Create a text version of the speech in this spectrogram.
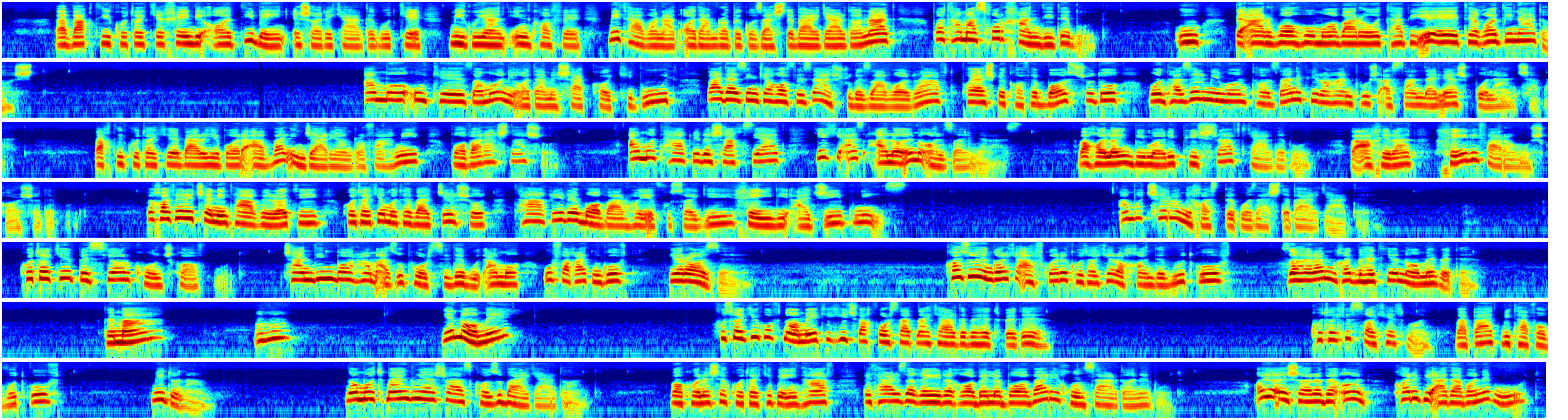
و وقتی کتاک خیلی عادی به این اشاره کرده بود که می‌گویند این کافه می‌تواند آدم را به گذشته برگرداند با تمسخر خندیده بود. او به ارواح و ماورا و طبیعه اعتقادی نداشت. اما او که زمانی آدم شکاکی بود بعد از اینکه حافظه اش رو به زوال رفت پایش به کافه باز شد و منتظر میماند تا زن پیراهن پوش از صندلیاش بلند شود. وقتی کوتاکه برای بار اول این جریان را فهمید باورش نشد. اما تغییر شخصیت یکی از علائم آلزایمر است. و حالا این بیماری پیشرفت کرده بود و اخیرا خیلی فراموشکار شده بود. به خاطر چنین تغییراتی کتاکه متوجه شد تغییر باورهای فوساگی خیلی عجیب نیست. اما چرا می‌خواست به گذشته برگرده؟ کتاکه بسیار کنجکاف بود. چندین بار هم از او پرسیده بود اما او فقط می گفت یه رازه. کازو انگار که افکار کتاکه را خوانده بود گفت ظاهرا می‌خواد بهت یه نامه بده. به من؟ یه نامه؟ فوساگی گفت نامه که هیچ وقت فرصت نکرده بهت بده. کتاکه ساکت ماند و بعد بی تفاوت گفت می‌دونم. نامطمئن رویش را از کازو برگرداند. واکنش کتاکه به این حرف به طرز غیر قابل باوری خونسردانه بود. آیا اشاره به آن کاری بیادبانه بود؟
